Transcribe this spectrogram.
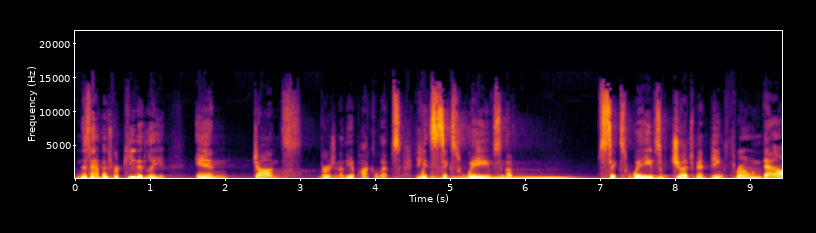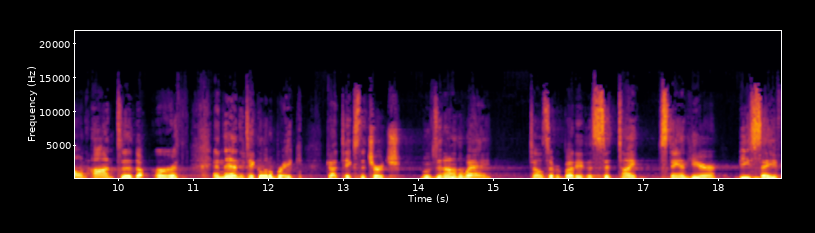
And this happens repeatedly in John's version of the apocalypse. You get six waves of six waves of judgment being thrown down onto the earth, and then they take a little break. God takes the church, moves it out of the way, tells everybody to sit tight, stand here, be safe,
